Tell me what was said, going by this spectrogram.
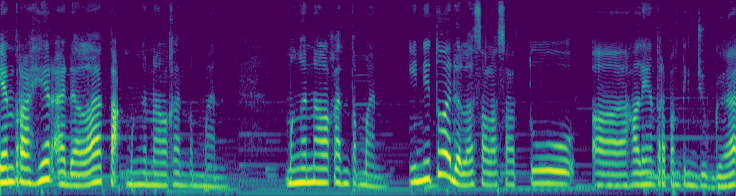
Yang terakhir adalah tak mengenalkan teman. Mengenalkan teman. Ini tuh adalah salah satu uh, hal yang terpenting juga.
